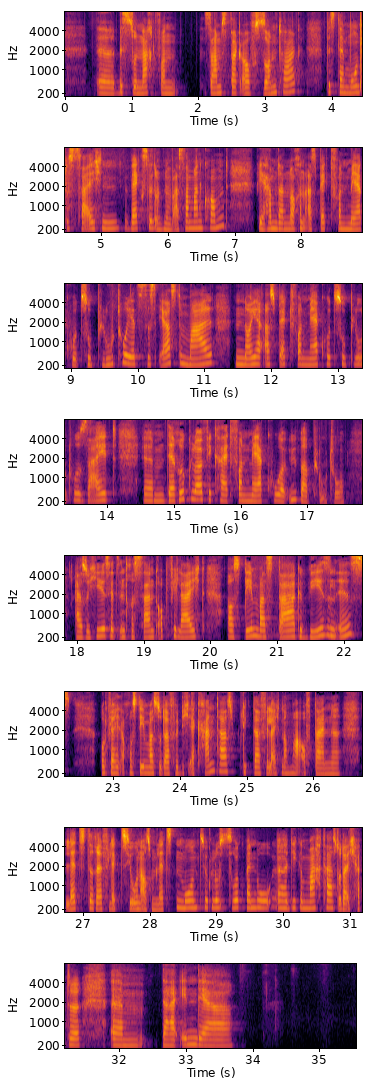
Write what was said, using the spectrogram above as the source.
äh, bis zur Nacht von Samstag auf Sonntag, bis der Mond das Zeichen wechselt und ein Wassermann kommt. Wir haben dann noch einen Aspekt von Merkur zu Pluto. Jetzt das erste Mal ein neuer Aspekt von Merkur zu Pluto seit ähm, der Rückläufigkeit von Merkur über Pluto. Also hier ist jetzt interessant, ob vielleicht aus dem, was da gewesen ist und vielleicht auch aus dem, was du da für dich erkannt hast, blick da vielleicht nochmal auf deine letzte Reflexion aus dem letzten Mondzyklus zurück, wenn du äh, die gemacht hast. Oder ich hatte ähm, da in der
